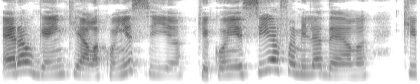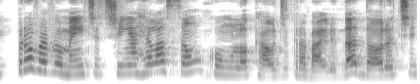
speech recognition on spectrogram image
era alguém que ela conhecia, que conhecia a família dela, que provavelmente tinha relação com o local de trabalho da Dorothy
